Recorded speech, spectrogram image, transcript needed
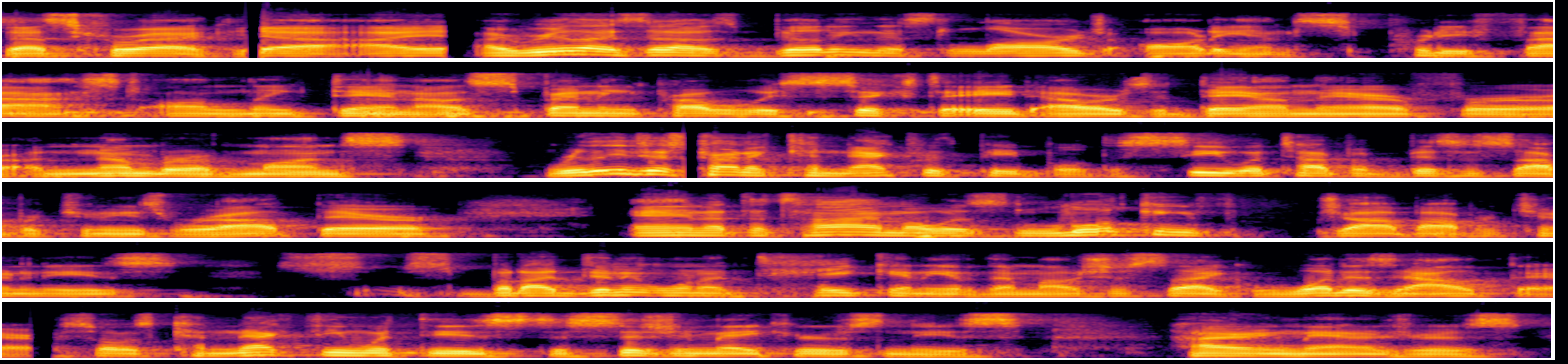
That's correct. Yeah. I, I realized that I was building this large audience pretty fast on LinkedIn. I was spending probably six to eight hours a day on there for a number of months, really just trying to connect with people to see what type of business opportunities were out there. And at the time, I was looking for job opportunities but I didn't want to take any of them. I was just like, what is out there? So I was connecting with these decision makers and these hiring managers.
